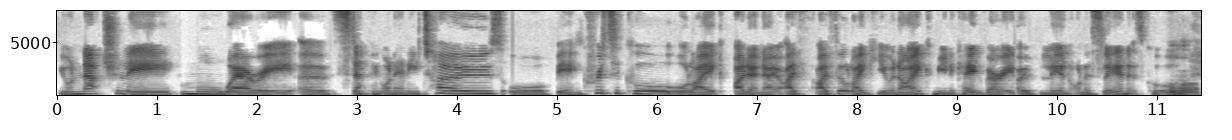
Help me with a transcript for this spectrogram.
you're naturally more wary of stepping on any toes or being critical or like, I don't know. I I feel like you and I communicate very openly and honestly and it's cool. Mhm.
